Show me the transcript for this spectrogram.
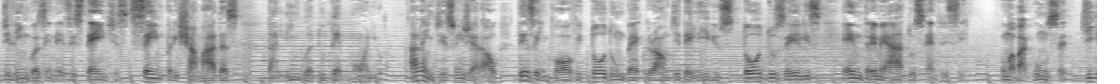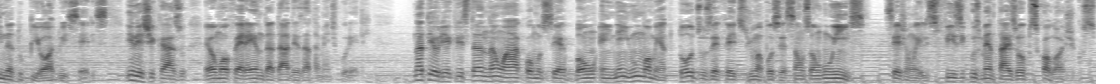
de línguas inexistentes, sempre chamadas da língua do demônio. Além disso, em geral, desenvolve todo um background de delírios, todos eles entremeados entre si. Uma bagunça digna do pior dos seres. E neste caso, é uma oferenda dada exatamente por ele. Na teoria cristã, não há como ser bom em nenhum momento. Todos os efeitos de uma possessão são ruins, sejam eles físicos, mentais ou psicológicos.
